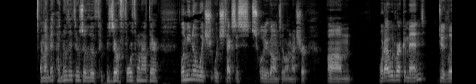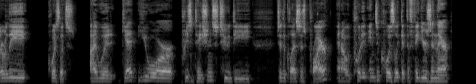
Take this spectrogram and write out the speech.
Am I? I know that there's a. Is there a fourth one out there? Let me know which which Texas school you're going to. I'm not sure. Um, what I would recommend, dude, literally Quizlets. I would get your presentations to the to the classes prior, and I would put it into Quizlet, get the figures in there.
